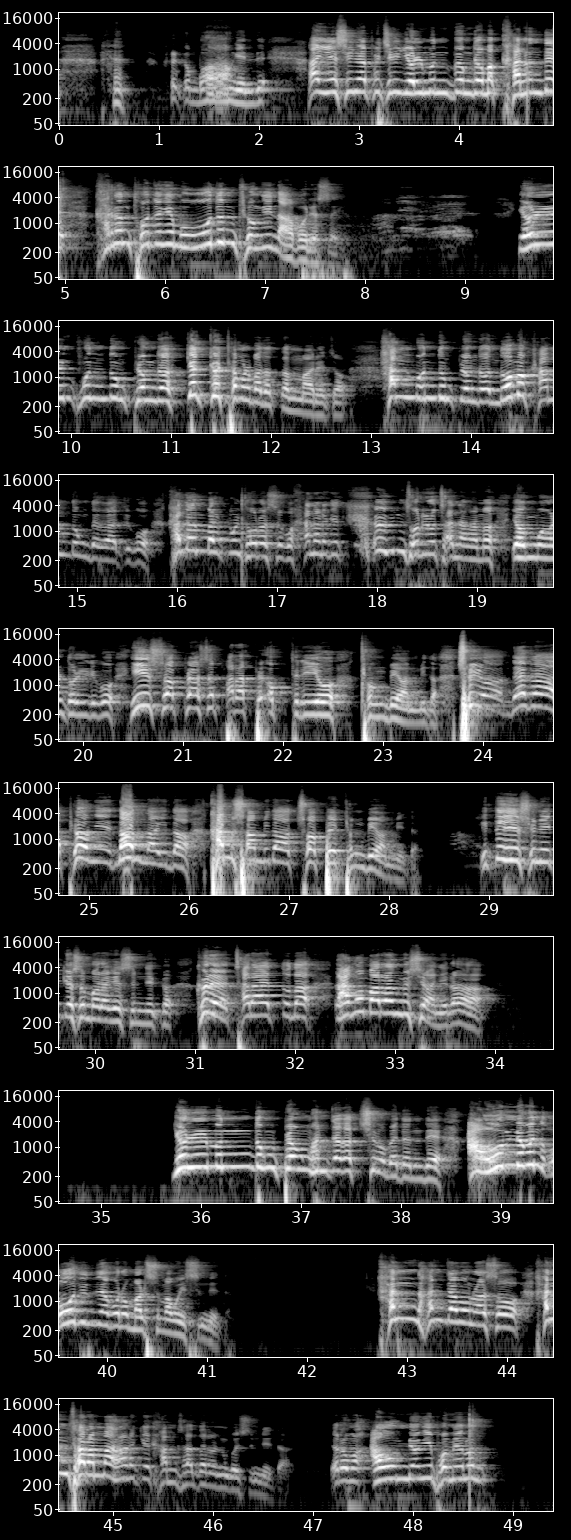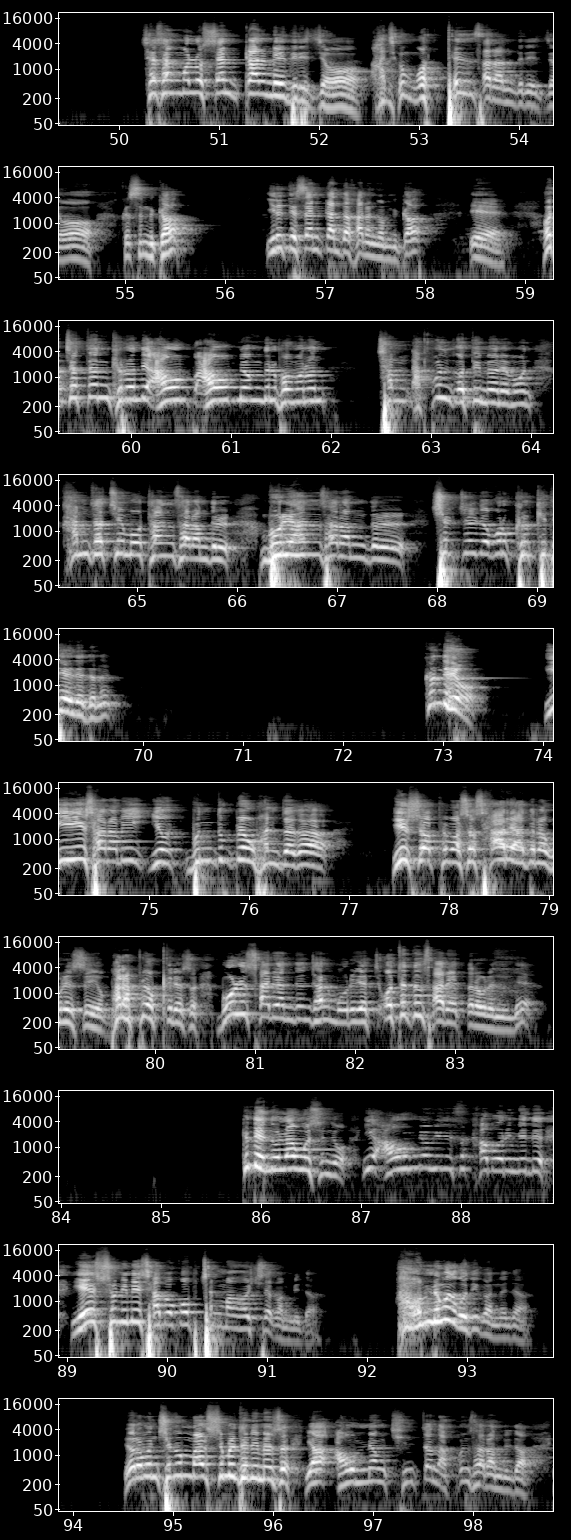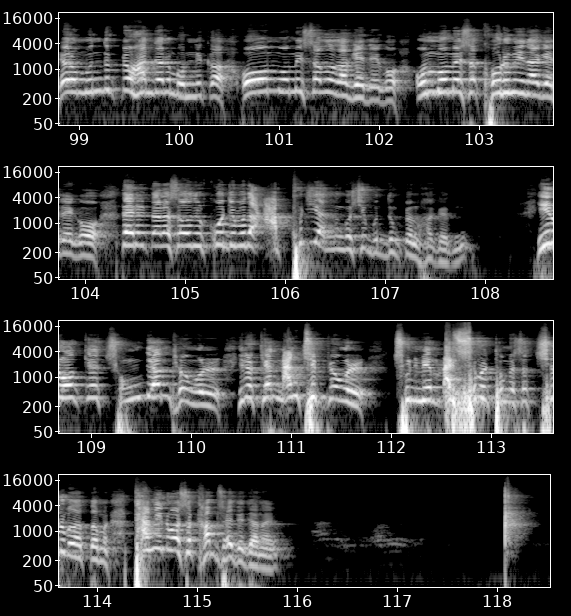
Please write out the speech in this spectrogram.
그러니까 멍인데 아 예수님 앞에 지금 열문병자가 막 가는데 가는 도중에 모든 병이 나버렸어요. 열분둥병자가 깨끗함을 받았단 말이죠. 한 분둥병자가 너무 감동돼가지고 가던 발길을 돌아서고 하나님께 큰 소리로 찬양하며 영광을 돌리고 예수 앞에 와서 발 앞에 엎드려 경배합니다. 주여 내가 병이 났나이다. 감사합니다. 주 앞에 경배합니다. 이때 예수님께서 뭐라겠습니까? 그래 잘하였도다 라고 말한 것이 아니라 열문둥병 환자가 치료받았는데 아홉 명은 어디 있냐고 말씀하고 있습니다. 한 환자만 와서 한 사람만 하나님께 감사하다는 것입니다. 여러분 아홉 명이 보면은 세상 말로 쌩까는 애들이죠. 아주 못된 사람들이죠. 그렇습니까? 이럴 때 쌩깐다 하는 겁니까? 예. 어쨌든 그런데 아홉 아홉 명들을 보면은 참 나쁜 어떤 면에 보면 감사치 못한 사람들, 무례한 사람들, 실질적으로 그렇게 돼야 되잖아요. 근데요, 이 사람이 이 문둥병 환자가 예수 앞에 와서 살해하더라고 그랬어요. 발 앞에 엎드려서 뭘 살해한지는 잘 모르겠지. 어쨌든 살해했다고 그랬는데. 근데 놀라운 것은요, 이 아홉 명에 대해서 가버린 게 예수님이 잡아고 책망을 시작합니다. 아홉 명은 어디 갔느냐? 여러분 지금 말씀을 드리면서 야 아홉 명 진짜 나쁜 사람들이다. 여러분 문득병 환자는 뭡니까? 온몸이 썩어가게 되고 온몸에서 고름이 나게 되고 때를 따라서 어느 꼬지보다 아프지 않는 것이 문득병 하거든요. 이렇게 중대한 병을 이렇게 난치병을 주님의 말씀을 통해서 치료받았다면 당연히 와서 감사해야 되잖아요.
